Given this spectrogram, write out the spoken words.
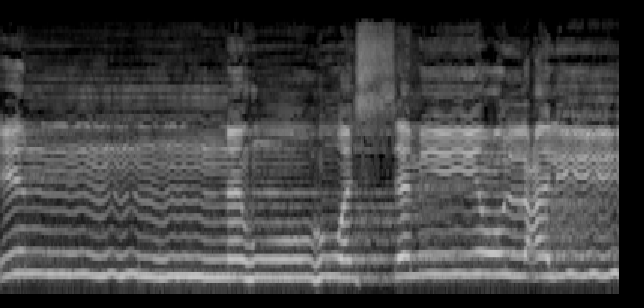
إنه هو السميع العليم.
